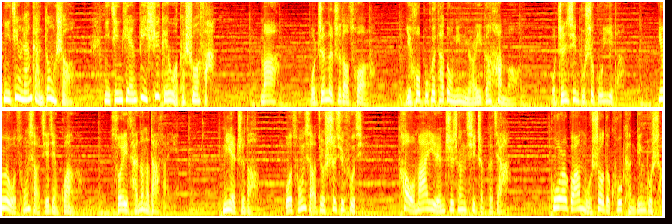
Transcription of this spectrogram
你竟然敢动手！你今天必须给我个说法。妈，我真的知道错了，以后不会她动你女儿一根汗毛。我真心不是故意的，因为我从小节俭惯了，所以才那么大反应。你也知道，我从小就失去父亲，靠我妈一人支撑起整个家，孤儿寡母受的苦肯定不少。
